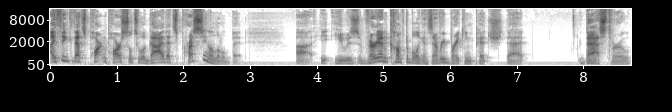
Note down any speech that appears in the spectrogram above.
I think that's part and parcel to a guy that's pressing a little bit. Uh, he, he was very uncomfortable against every breaking pitch that Bass threw,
